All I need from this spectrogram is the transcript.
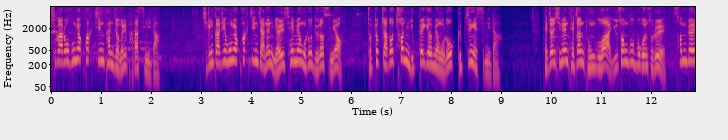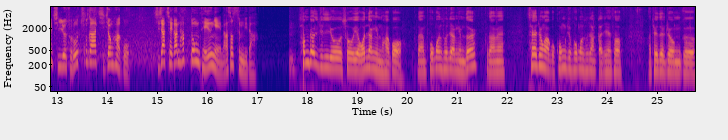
추가로 홍역 확진 판정을 받았습니다. 지금까지 홍역 확진자는 13명으로 늘었으며 접촉자도 1,600여 명으로 급증했습니다. 대전시는 대전 동구와 유성구 보건소를 선별 진료소로 추가 지정하고 지자체 간 합동 대응에 나섰습니다. 선별 진료소의 원장님하고 그다음 보건소장님들 그다음에 세종하고 공주 보건소장까지 해서 저희들 좀 그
